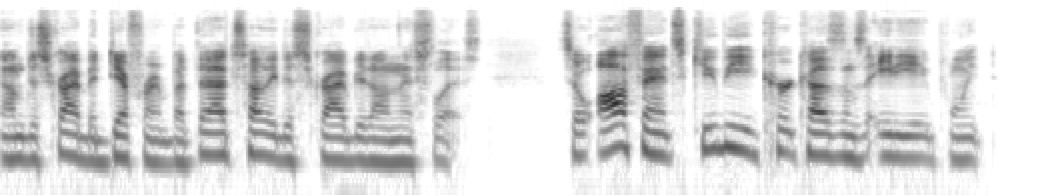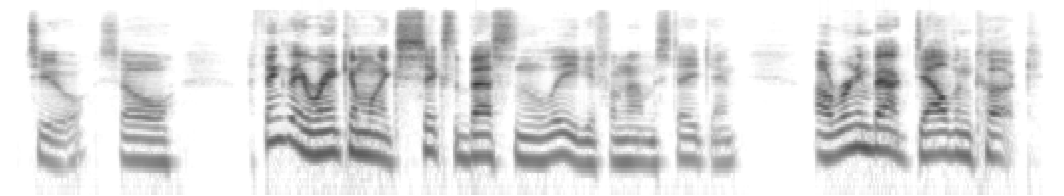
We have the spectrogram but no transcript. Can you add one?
um, describe it different, but that's how they described it on this list. So offense, QB Kirk Cousins 88.2. So I think they rank him like sixth best in the league, if I'm not mistaken. Uh, running back Dalvin Cook.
